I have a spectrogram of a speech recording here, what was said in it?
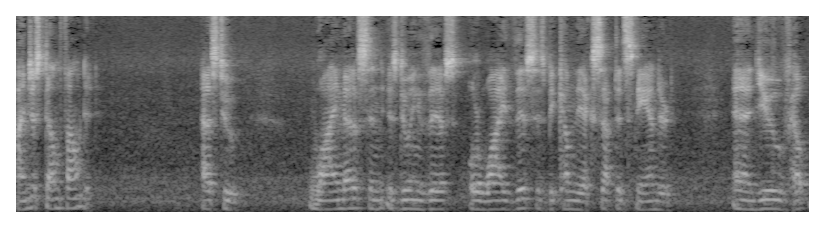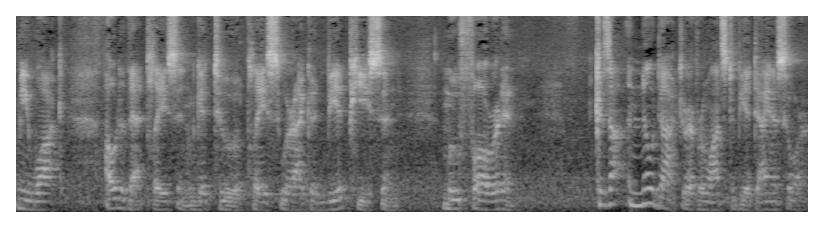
I'm just dumbfounded as to why medicine is doing this or why this has become the accepted standard. And you've helped me walk out of that place and get to a place where I could be at peace and move forward. And because uh, no doctor ever wants to be a dinosaur.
